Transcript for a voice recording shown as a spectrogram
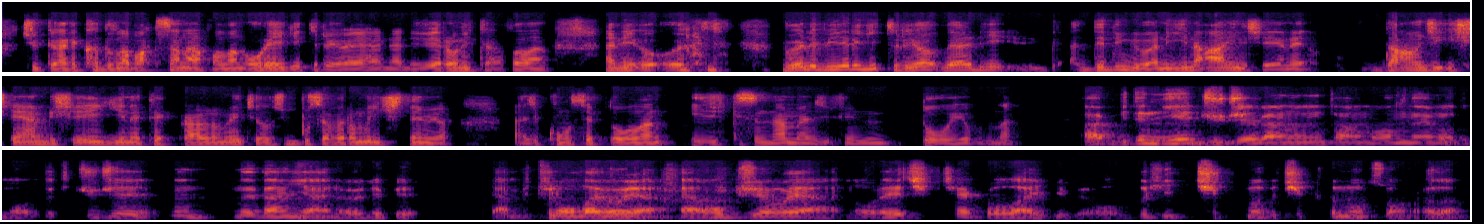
Çünkü hani kadına baksana falan oraya getiriyor yani. Hani Veronica falan. Hani böyle bir yere getiriyor ve hani dediğim gibi hani yine aynı şey. Yani daha önce işleyen bir şeyi yine tekrarlamaya çalışıp bu sefer ama işlemiyor. Bence konsepte olan ilişkisinden bence filmin doğuyor bunlar. Abi bir de niye cüce? Ben onu tam anlayamadım oradaki. Cücenin neden yani öyle bir yani bütün olay o ya. Yani obje o yani. Oraya çıkacak olay gibi oldu. Hiç çıkmadı. Çıktı mı sonradan?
